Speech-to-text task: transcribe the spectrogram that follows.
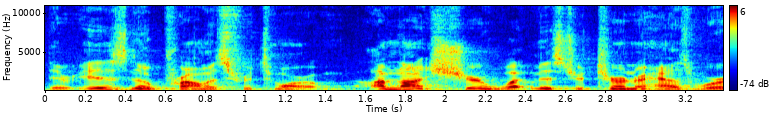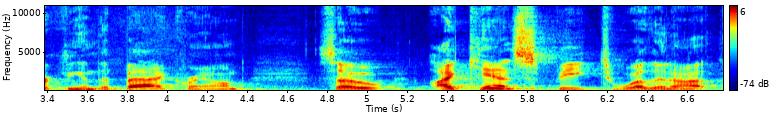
There is no promise for tomorrow. I'm not sure what Mr. Turner has working in the background, so I can't speak to whether or not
